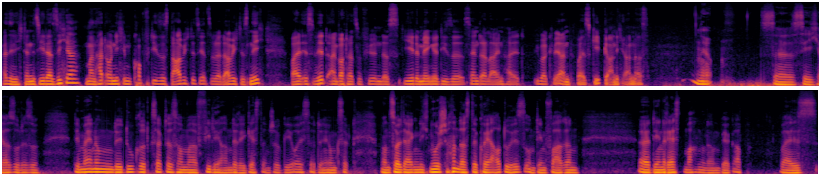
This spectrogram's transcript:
weiß ich nicht, dann ist jeder sicher. Man hat auch nicht im Kopf dieses, darf ich das jetzt oder darf ich das nicht, weil es wird einfach dazu führen, dass jede Menge diese Centerline halt überqueren, weil es geht gar nicht anders. Ja. Das äh, sehe ich auch so oder so. Die Meinung, die du gerade gesagt hast, haben auch viele andere gestern schon geäußert. Die haben gesagt, man sollte eigentlich nur schauen, dass da kein Auto ist und den Fahrern äh, den Rest machen dann bergab. Weil es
